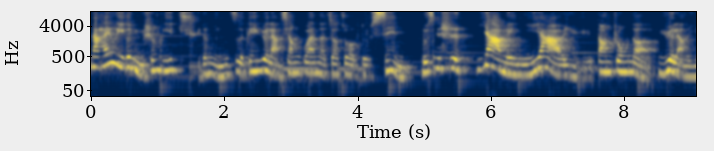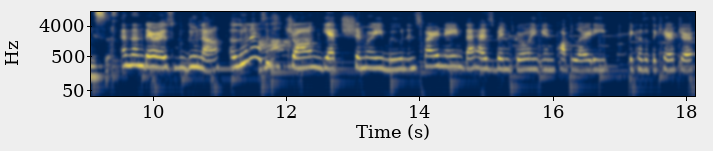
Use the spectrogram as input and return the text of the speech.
那还有一个女生可以取的名字跟月亮相关的，叫做 Lucine。Lucine 是亚美尼亚语当中的月亮的意思。And then there is Luna. A Luna is a strong yet shimmery moon-inspired name that has been growing in popularity because of the character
